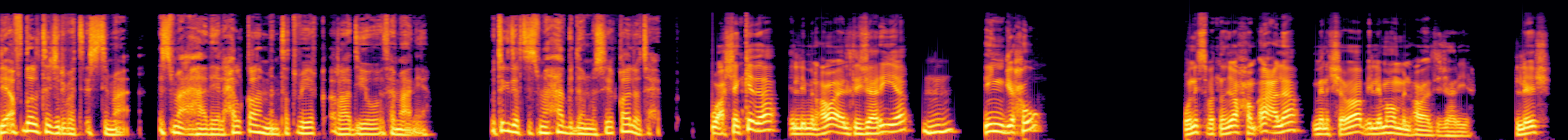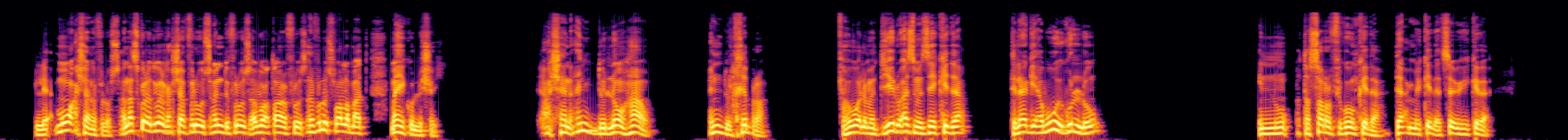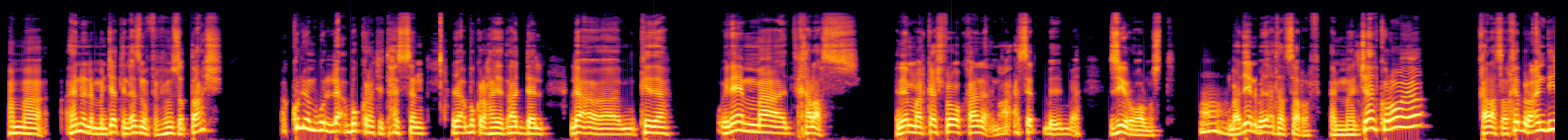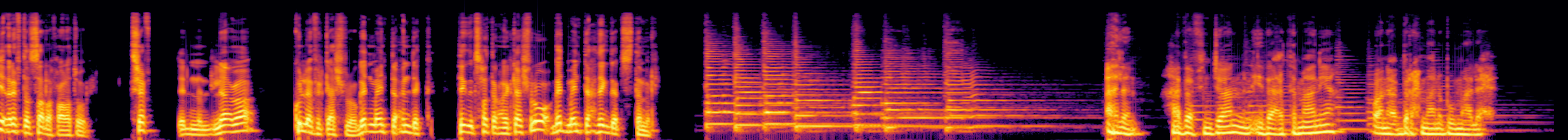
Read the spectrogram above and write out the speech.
لأفضل تجربة استماع. اسمع هذه الحلقة من تطبيق راديو ثمانية. وتقدر تسمعها بدون موسيقى لو تحب. وعشان كذا اللي من عوائل تجارية ينجحوا ونسبة نجاحهم أعلى من الشباب اللي ما هم من عوائل تجارية. ليش؟ لا مو عشان الفلوس الناس كلها تقول لك عشان فلوس عنده فلوس أبوه اعطاه فلوس. الفلوس والله ما ما هي كل شيء. عشان عنده النو هاو عنده الخبرة. فهو لما تجي له أزمة زي كده تلاقي أبوه يقول له إنه التصرف يكون كذا تعمل كذا تسوي كذا أما أنا لما جاتني الأزمة في 2016 كل يوم أقول لا بكرة تتحسن لا بكرة حيتعدل لا كذا ولين ما خلاص لين ما ال cash flow كان صرت zero almost آه. بعدين بدأت أتصرف. أما جاء الكورونا خلاص الخبرة عندي عرفت أتصرف على طول. اكتشفت إنه اللعبة كلها في ال cash flow. قد ما أنت عندك تقدر تسيطر على ال cash flow قد ما أنت حتقدر تستمر. أهلا. هذا فنجان من إذاعة ثمانية وأنا عبد الرحمن أبو مالح.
